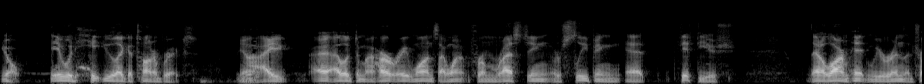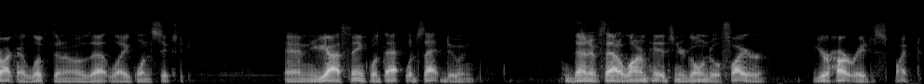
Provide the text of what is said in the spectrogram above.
you know it would hit you like a ton of bricks. You know i I looked at my heart rate once. I went from resting or sleeping at 50 ish. That alarm hit and we were in the truck. I looked and I was at like 160. And you got to think what that what's that doing? Then if that alarm hits and you're going to a fire, your heart rate is spiked.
